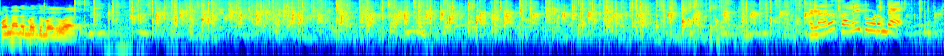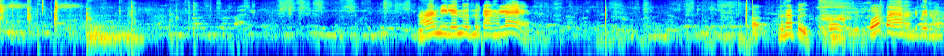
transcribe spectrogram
பொன்னாடை பற்றி மகிழ்வார். எல்லாரும் சலைட்டு விடுங்க. ஆர்மிலேருந்து வந்திருக்காங்களே? பிரதாப்பு போப்பா ரெண்டு பேரும்.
